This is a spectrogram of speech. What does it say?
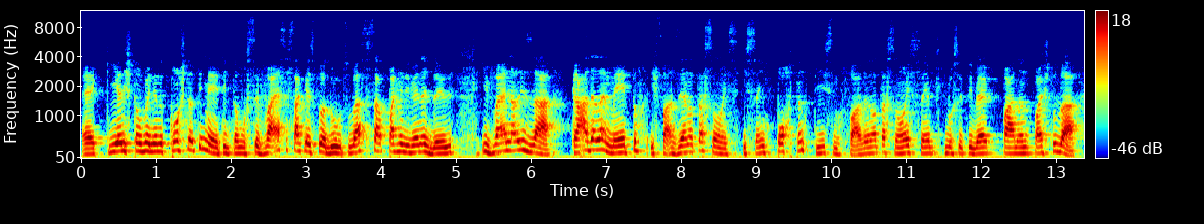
é, que eles estão vendendo constantemente. Então você vai acessar aqueles produtos, vai acessar a página de vendas deles e vai analisar cada elemento e fazer anotações. Isso é importantíssimo, fazer anotações sempre que você estiver parando para estudar.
